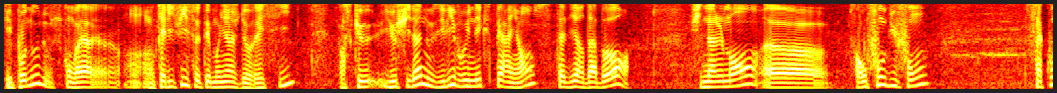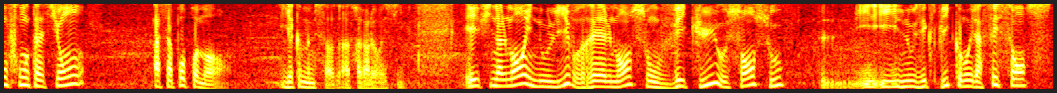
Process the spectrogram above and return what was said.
Et pour nous, ce qu'on va, on qualifie ce témoignage de récit parce que Yoshida nous y livre une expérience, c'est-à-dire d'abord, finalement, euh, au fond du fond, sa confrontation à sa propre mort. Il y a quand même ça à travers le récit. Et finalement, il nous livre réellement son vécu au sens où il, nous explique comment il a fait sens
